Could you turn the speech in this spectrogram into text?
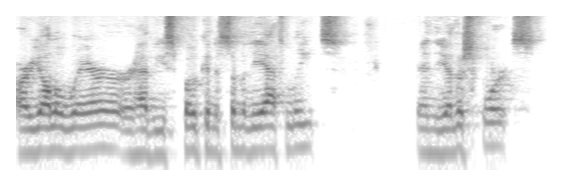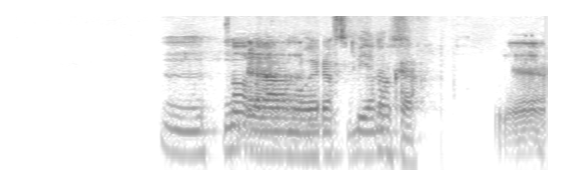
are y'all aware, or have you spoken to some of the athletes in the other sports? Mm, not that I'm aware of, to be honest. Okay. Yeah.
